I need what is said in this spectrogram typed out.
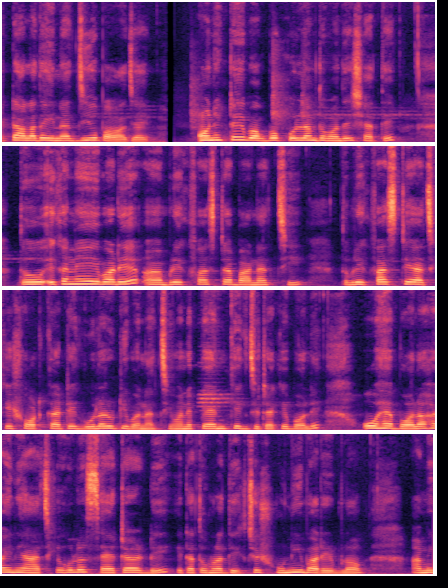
একটা আলাদা এনার্জিও পাওয়া যায়। অনেকটাই বকবক করলাম তোমাদের সাথে। তো এখানে এবারে ব্রেকফাস্টটা বানাচ্ছি। তো ব্রেকফাস্টে আজকে শর্টকাটে গোলা রুটি বানাচ্ছি মানে প্যানকেক যেটাকে বলে। ও হ্যাঁ বলা হয়নি, আজকে হলো স্যাটারডে এটা তোমরা দেখছ শনিবারের ব্লগ আমি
